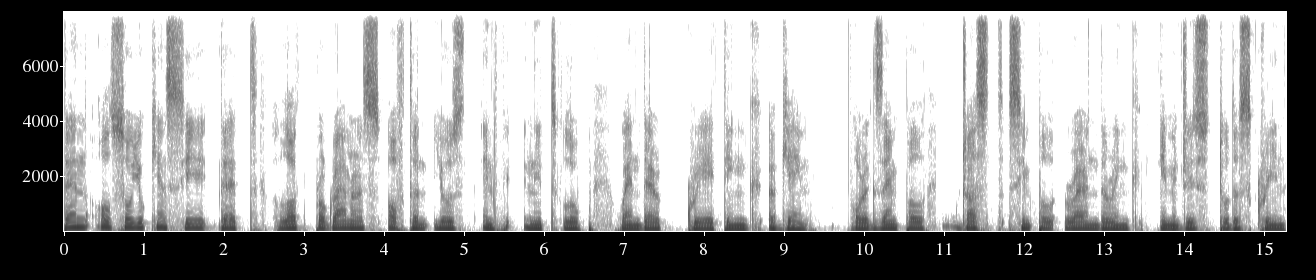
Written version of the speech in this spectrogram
then also you can see that a lot programmers often use infinite loop when they're creating a game. For example, just simple rendering images to the screen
